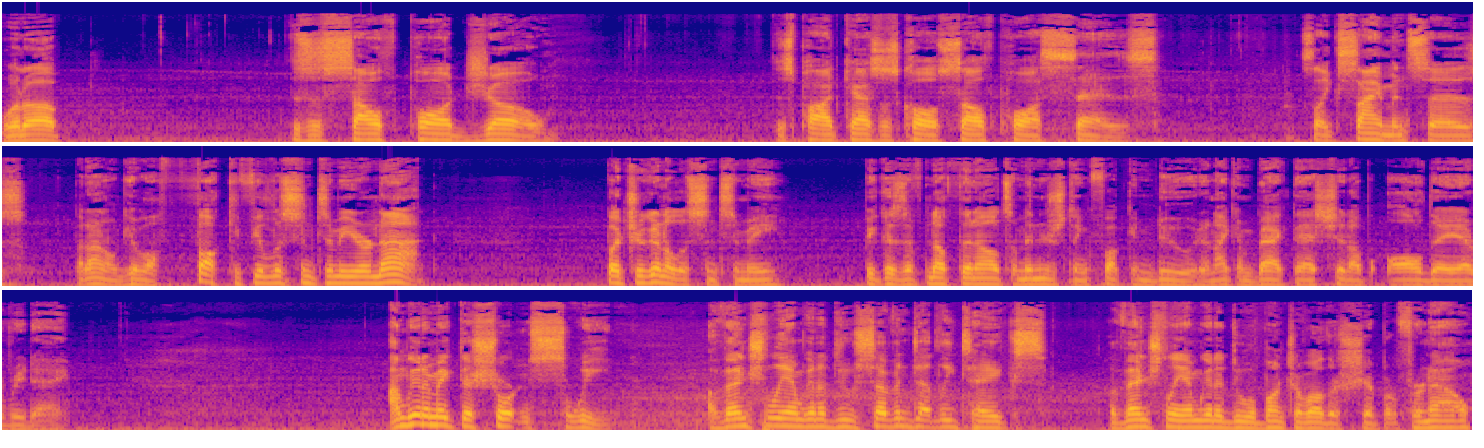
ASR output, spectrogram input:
What up? This is Southpaw Joe. This podcast is called Southpaw Says. It's like Simon says, but I don't give a fuck if you listen to me or not. But you're gonna listen to me because if nothing else, I'm an interesting fucking dude and I can back that shit up all day, every day. I'm gonna make this short and sweet. Eventually, I'm gonna do seven deadly takes. Eventually, I'm gonna do a bunch of other shit, but for now,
